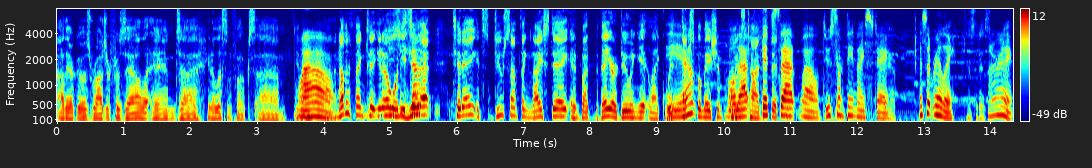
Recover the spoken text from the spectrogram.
uh, there goes Roger Frizzell, and uh, you know, listen, folks. Um, wow. Know, another thing to you know, you when you hear don't... that today, it's do something nice day, and but they are doing it like with yep. exclamation points well, that times fits 50. that well. Do something yeah. nice day. Yeah. Is it really? Yes, it is. All right.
